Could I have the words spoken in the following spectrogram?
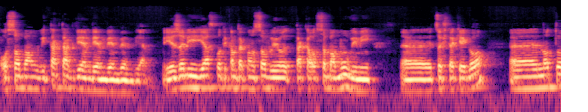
osoba mówi, tak, tak, wiem, wiem, wiem, wiem, wiem. Jeżeli ja spotykam taką osobę i taka osoba mówi mi coś takiego, E, no to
